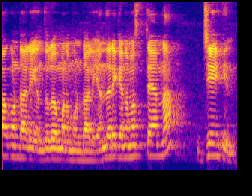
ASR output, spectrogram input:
బాగుండాలి అందులో మనం ఉండాలి. అందరికీ నమస్తే అన్న. జై హింద్.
